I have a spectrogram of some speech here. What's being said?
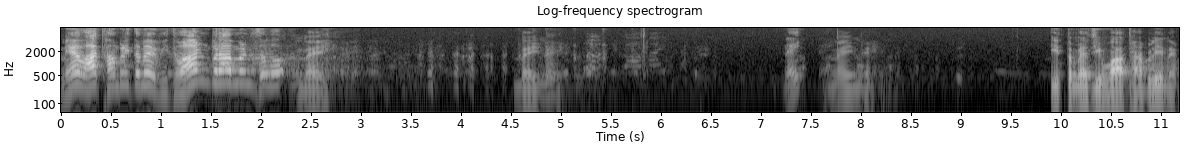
મેં વાત સાંભળી તમે વિદ્વાન બ્રાહ્મણ છો? નહીં. નહીં નહીં. નહીં? નહીં નહીં. ઈ તમે જે વાત સાંભળી ને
